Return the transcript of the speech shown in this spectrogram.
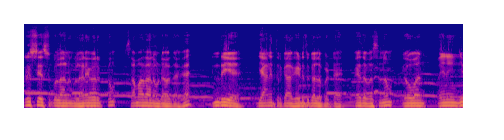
கிறிஸ்தியஸுக்குள்ளான உங்கள் அனைவருக்கும் சமாதானம் உண்டாவதாக. இன்றைய தியானத்திற்காக எடுத்துக்கொள்ளப்பட்ட வேத வசனம் யோவான் பதினைஞ்சு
